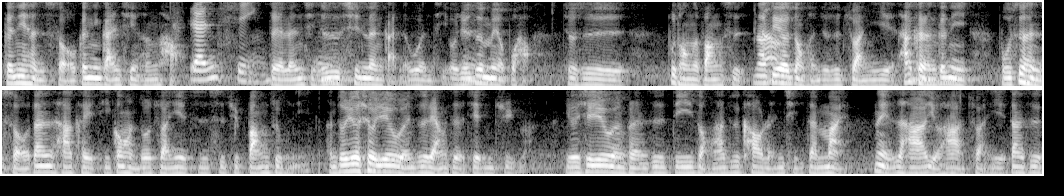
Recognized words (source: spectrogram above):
跟你很熟，跟你感情很好，人情。对，人情就是信任感的问题。嗯，我觉得这没有不好，就是不同的方式。那第二种可能就是专业，他可能跟你。不是很熟，但是他可以提供很多专业知识去帮助你。很多优秀业务员就是两者兼具嘛。有一些业务员可能是第一种，他就是靠人情在卖，那也是他有他的专业。但是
